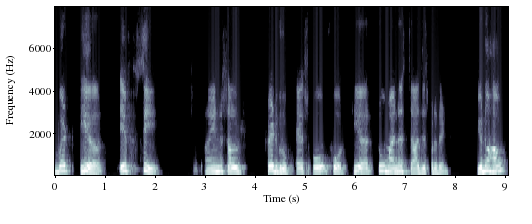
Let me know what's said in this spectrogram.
But here if see in sulfate group SO4 here two minus charge is present. You know how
